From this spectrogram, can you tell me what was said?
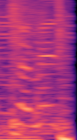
me,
